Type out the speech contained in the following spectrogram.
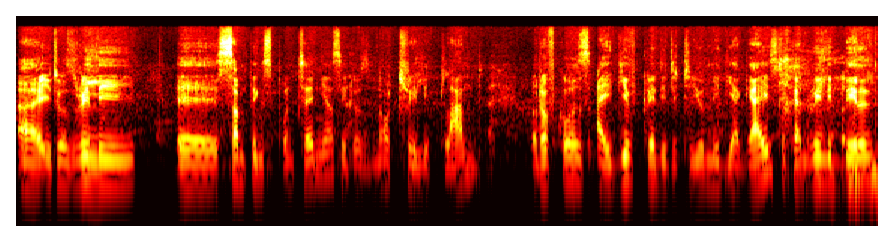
Uh, it was really uh, something spontaneous. It was not really planned. But of course, I give credit to you, media guys. You can really build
